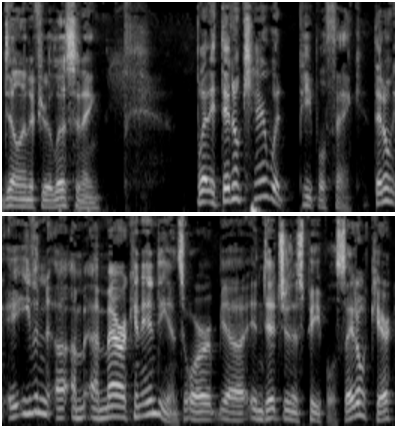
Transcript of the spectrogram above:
Dylan, if you're listening. But they don't care what people think. They don't even uh, American Indians or uh, indigenous peoples. They don't care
